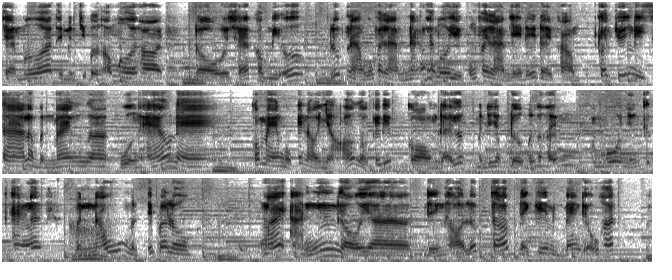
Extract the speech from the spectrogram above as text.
trời mưa thì mình chỉ bận áo mưa thôi Ừ. đồ sẽ không bị ướt lúc nào cũng phải làm nắng hay mưa gì cũng phải làm vậy để đề phòng có chuyến đi xa là mình mang uh, quần áo nè ừ. Có mang một cái nồi nhỏ rồi cái bếp cồn để mình đi dọc đường mình có thể mua những thức ăn á mình À. nấu mình tiếp đó luôn Ừ. máy ảnh rồi uh, điện thoại laptop này kia mình mang đủ hết Ừ.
